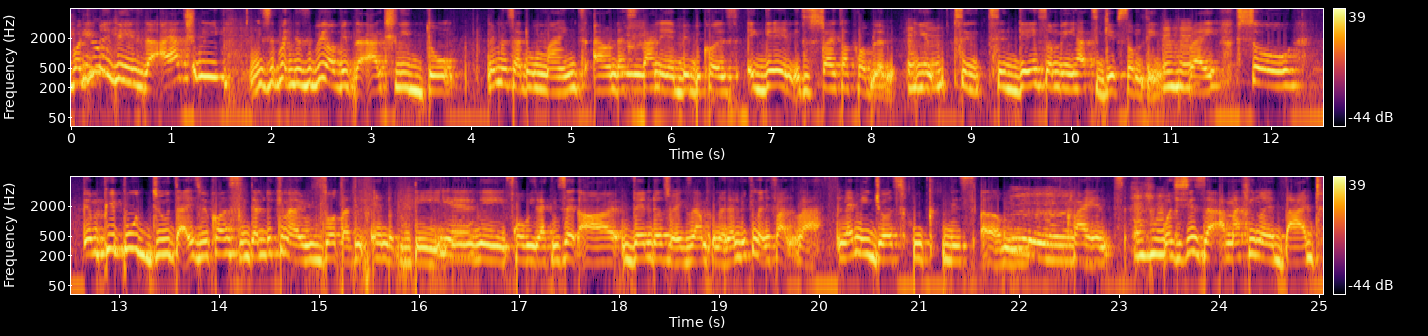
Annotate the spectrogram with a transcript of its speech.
But the only thing is that I actually there's a bit there's a bit of it that I actually don't let me not say I don't mind. I understand it a bit because again it's a societal problem. You mm-hmm. to to gain something you have to give something, mm-hmm. right? So when people do that, it's because they're looking at a result at the end of the day. Yeah. They, they, for we, like we said, our vendors, for example, and they're looking at the fact that let me just hook this um, mm. client. Mm-hmm. When she says that I'm actually not a bad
